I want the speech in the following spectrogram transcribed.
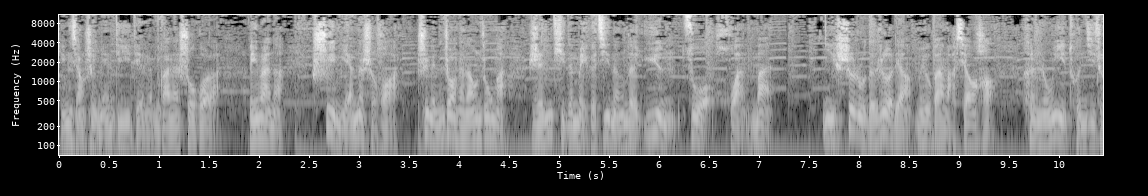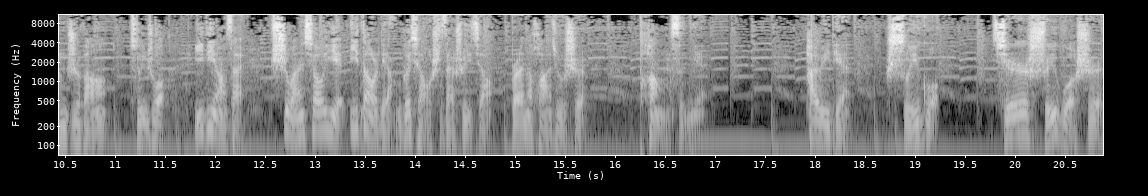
影响睡眠。第一点，咱们刚才说过了。另外呢，睡眠的时候啊，睡眠的状态当中啊，人体的每个机能的运作缓慢，你摄入的热量没有办法消耗。很容易囤积成脂肪，所以说一定要在吃完宵夜一到两个小时再睡觉，不然的话就是胖死你。还有一点，水果，其实水果是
